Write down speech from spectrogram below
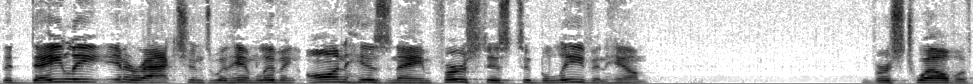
the daily interactions with Him, living on His name. First is to believe in Him. Verse 12 of,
